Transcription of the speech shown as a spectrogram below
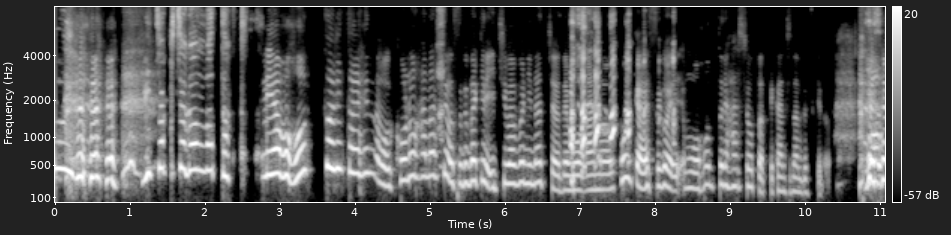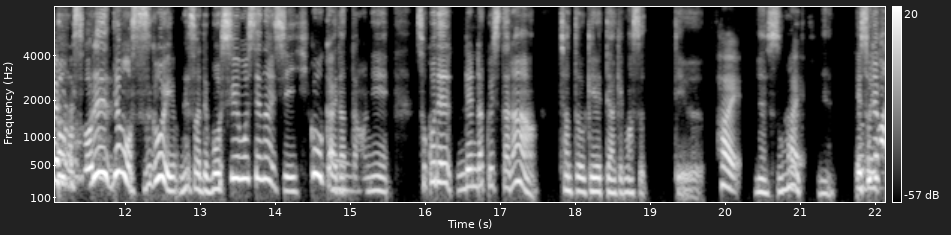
ごい。めちゃくちゃ頑張った。いやもう本当に大変だ。もうこの話をするだけで1話分になっちゃう。でも あの今回はすごいもう本当に端折ったって感じなんですけど。いや、でもそれ、でもすごいよね。そうやって募集もしてないし、非公開だったのに、そこで連絡したら、ちゃんと受け入れてあげますっていう。はい。ね、すごはいいですね。え、ちょうどそれは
